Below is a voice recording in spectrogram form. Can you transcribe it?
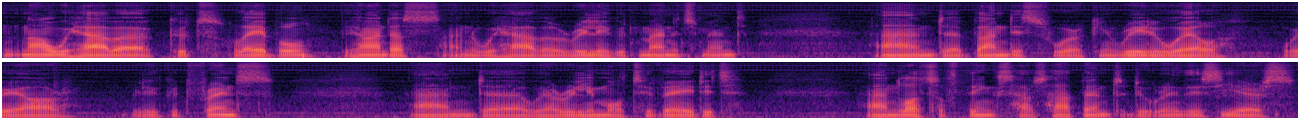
now we have a good label behind us, and we have a really good management, and the band is working really well. We are really good friends, and uh, we are really motivated, and lots of things has happened during these years.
